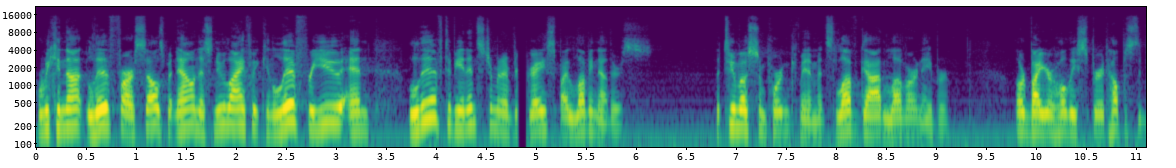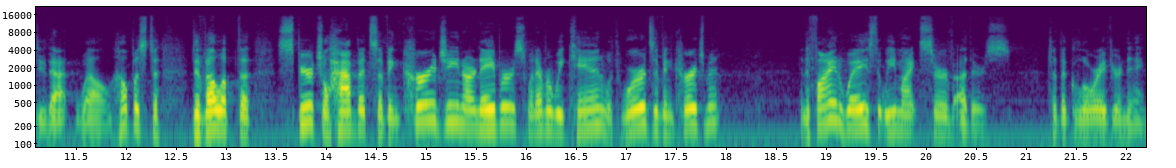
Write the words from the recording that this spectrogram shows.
Where we cannot live for ourselves, but now in this new life we can live for you and live to be an instrument of your grace by loving others. The two most important commandments love God, love our neighbor. Lord, by your Holy Spirit, help us to do that well. Help us to develop the spiritual habits of encouraging our neighbors whenever we can with words of encouragement and to find ways that we might serve others to the glory of your name.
